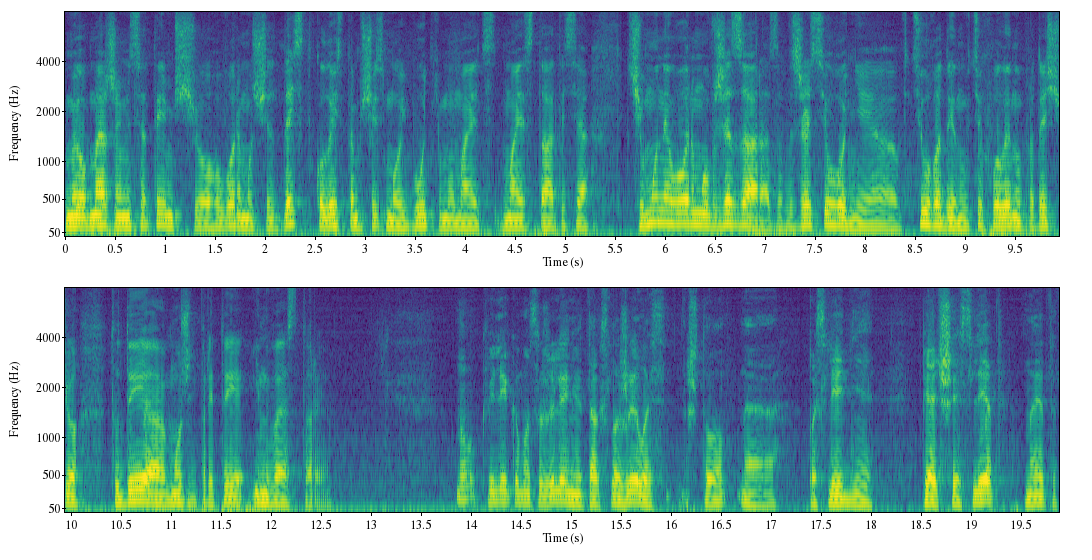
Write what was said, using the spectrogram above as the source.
ми обмежуємося тим, що говоримо, що десь колись там щось в майбутньому має, має статися? Чому не говоримо вже зараз, вже сьогодні, в цю годину, в цю хвилину про те, що туди можуть прийти інвестори? Ну, к великому сожалению, так сложилось, что э, последние 5-6 лет на этот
